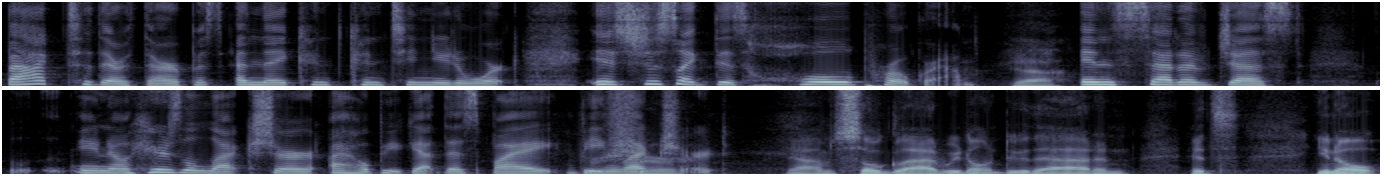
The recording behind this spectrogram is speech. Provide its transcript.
back to their therapist and they can continue to work it's just like this whole program Yeah. instead of just you know here's a lecture i hope you get this by being sure. lectured Yeah, I'm so glad we don't do that. And it's, you know,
